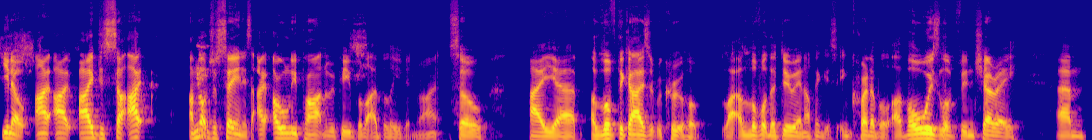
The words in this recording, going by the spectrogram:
you know, I, I, I decide. I, I'm not just saying this. I only partner with people that I believe in, right? So I, uh, I love the guys at Recruit Hub. Like I love what they're doing. I think it's incredible. I've always loved Vincere. Um,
